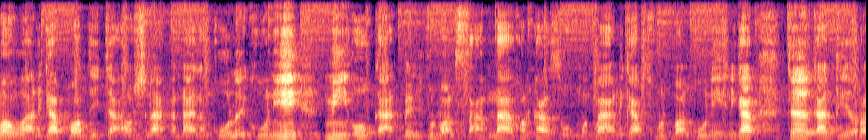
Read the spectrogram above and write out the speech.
มองว่านะครับพร้อมที่จะเอาชนะกันได้ทั้งคู่เลยคู่นี้ มีโอกาสเป็นฟุตบอลสามหน้าค่อนข้างสูงมากๆนะครับฟุตบอลคู่นี้นะครับเจอกันทีไร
